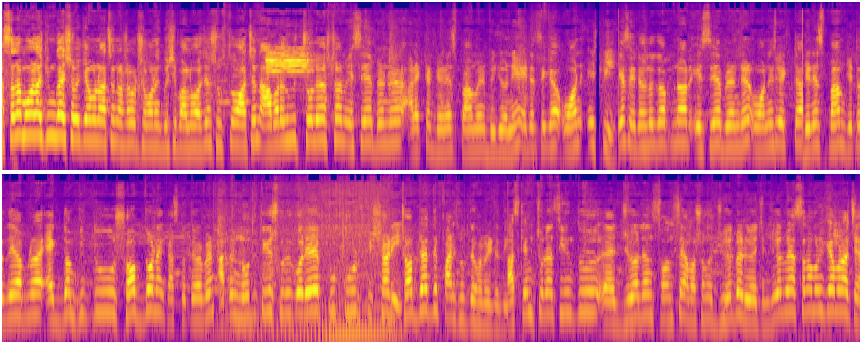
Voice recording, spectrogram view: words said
আসসালামু আলাইকুম গাইস সবাই কেমন আছেন? আশা করি সবাই অনেক বেশি ভালো আছেন সুস্থ আছেন। আবারও কিন্তু চলে আসলাম এসিআই ব্র্যান্ডের আরেকটা ড্রেনেজ পাম্পের ভিডিও নিয়ে। এটা থেকে ওয়ান এইচপি আছে? এটা হলো আপনার এসিআই ব্র্যান্ডের ওয়ান এইচপি একটা ড্রেনেজ পাম্প যেটা দিয়ে আপনারা একদম কিন্তু সব ধরনের কাজ করতে পারবেন। আপনি নদী থেকে শুরু করে পুকুর ফিশারি সব জায়গাতে পানি তুলতে পারবেন এটা দিয়ে। আজকে আমি চলে আসছি কিন্তু জুয়েল অ্যান্ড সনসে আমার সঙ্গে জুয়েল ভাই রয়েছেন। জুয়েল ভাই আসসালামু আলাইকুম। কেমন আছেন?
